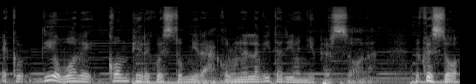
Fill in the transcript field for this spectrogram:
Ecco, Dio vuole compiere questo miracolo nella vita di ogni persona. Per questo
